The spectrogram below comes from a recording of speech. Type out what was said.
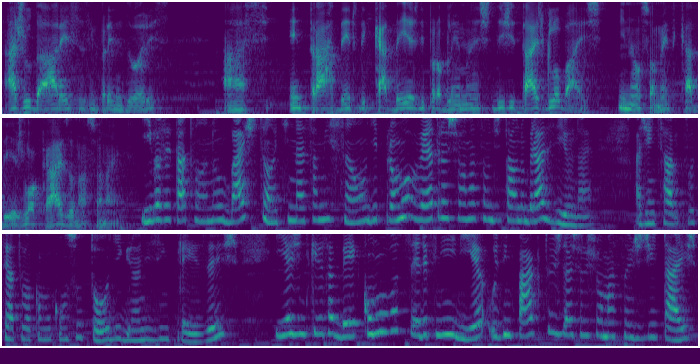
ajudar esses empreendedores a entrar dentro de cadeias de problemas digitais globais e não somente cadeias locais ou nacionais. E você está atuando bastante nessa missão de promover a transformação digital no Brasil, né? A gente sabe que você atua como consultor de grandes empresas e a gente queria saber como você definiria os impactos das transformações digitais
